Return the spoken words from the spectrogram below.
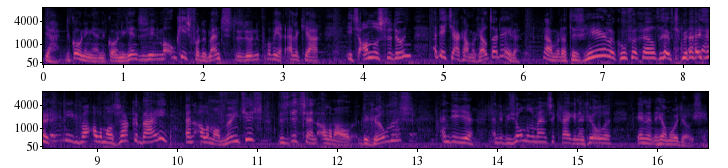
ja, de koning en de koningin te zien, maar ook iets voor de mensen te doen. Ik probeer elk jaar iets anders te doen. En dit jaar gaan we geld uitdelen. Nou, maar dat is heerlijk. Hoeveel geld heeft u bij zich? in ieder geval allemaal zakken bij en allemaal muntjes. Dus dit zijn allemaal de guldens. En, die, en de bijzondere mensen krijgen een gulden in een heel mooi doosje.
